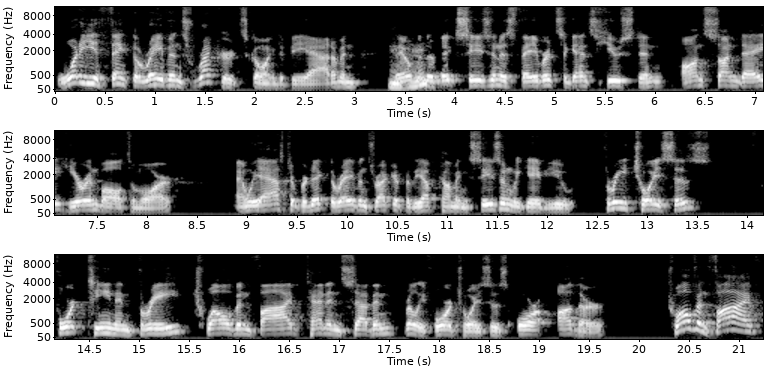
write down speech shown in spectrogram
what do you think the Ravens' record's going to be, Adam? And they mm-hmm. opened their big season as favorites against Houston on Sunday here in Baltimore. And we asked to predict the Ravens' record for the upcoming season. We gave you three choices 14 and 3, 12 and 5, 10 and 7, really four choices, or other. 12 and 5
